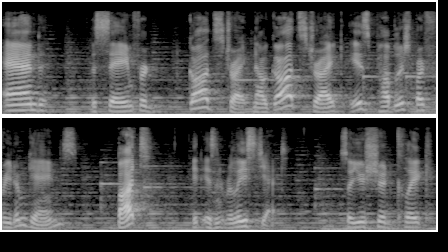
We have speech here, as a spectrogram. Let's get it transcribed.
And the same for Godstrike. Now, Godstrike is published by Freedom Games, but it isn't released yet. So you should click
